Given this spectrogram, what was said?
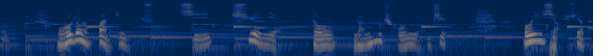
动物无论患病与否，其血液都浓稠粘滞，微小血管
